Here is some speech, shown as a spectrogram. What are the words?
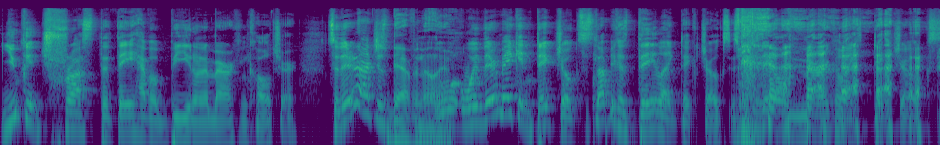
you could trust that they have a beat on American culture. So they're not just Definitely. w- when they're making dick jokes. It's not because they like dick jokes. It's because they know America likes dick jokes.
